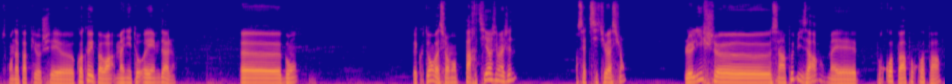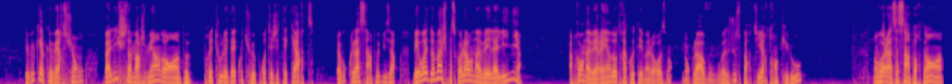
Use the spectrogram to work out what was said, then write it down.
Parce qu'on n'a pas pioché... Euh... Quoique, il peut avoir Magneto et Imdal. Euh, bon. Bah, écoutez, on va sûrement partir, j'imagine. Dans cette situation. Le Lich, euh, c'est un peu bizarre. Mais pourquoi pas, pourquoi pas. J'ai vu quelques versions. Bah Lich ça marche bien dans à peu près tous les decks où tu veux protéger tes cartes. J'avoue que là c'est un peu bizarre. Mais ouais dommage parce que là on avait la ligne. Après on n'avait rien d'autre à côté malheureusement. Donc là bon on va juste partir tranquillou. Donc voilà ça c'est important. Hein.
